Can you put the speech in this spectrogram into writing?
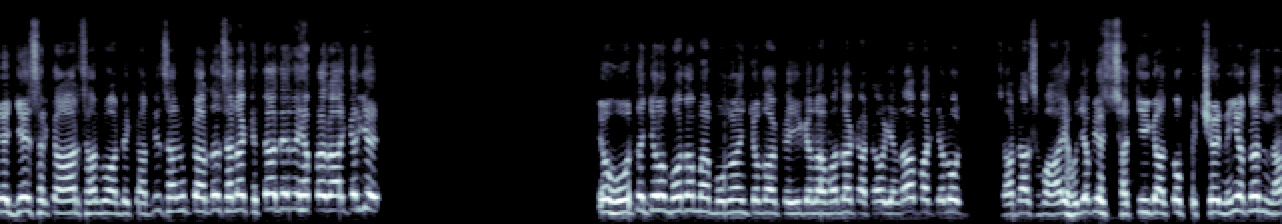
ਤੇ ਜੇ ਸਰਕਾਰ ਸਾਨੂੰ ਅੱਡ ਕਰਦੀ, ਸਾਨੂੰ ਕਰਦਾ ਸਾਡਾ ਖਿੱਤਾ ਦੇ ਦੇ ਆਪਣਾ ਰਾਜ ਕਰੀਏ। ਇਹ ਹੋਰ ਤਾਂ ਚਲੋ ਬਹੁਤਾ ਮੈਂ ਬੋਲਣਾ ਨਹੀਂ ਚਾਹੁੰਦਾ, ਕਈ ਗੱਲਾਂ ਵਾਧਾ ਘਾਟਾ ਹੋ ਜਾਂਦਾ, ਪਰ ਚਲੋ ਸਾਡਾ ਸੁਭਾਅ ਇਹੋ ਜਿਹਾ ਵੀ ਸੱਚੀ ਗੱਲ ਤੋਂ ਪਿੱਛੇ ਨਹੀਂ ਹਟਦਾ ਨਾ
